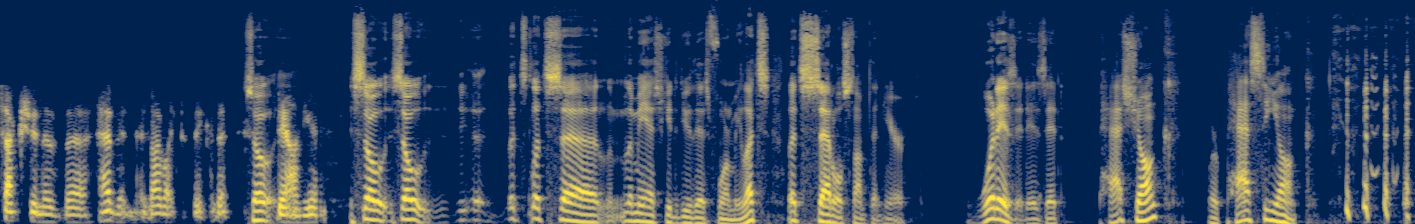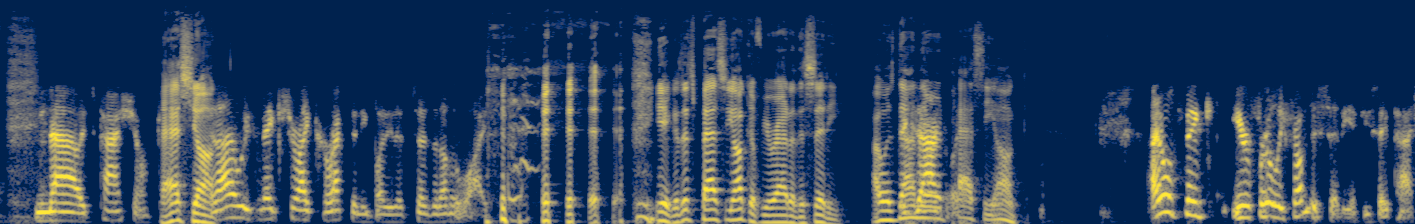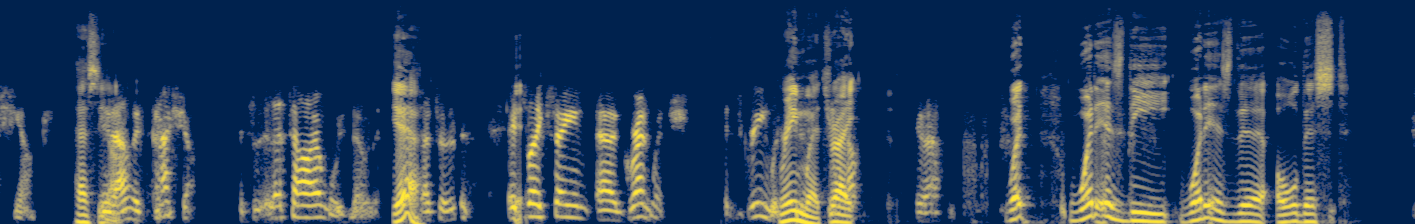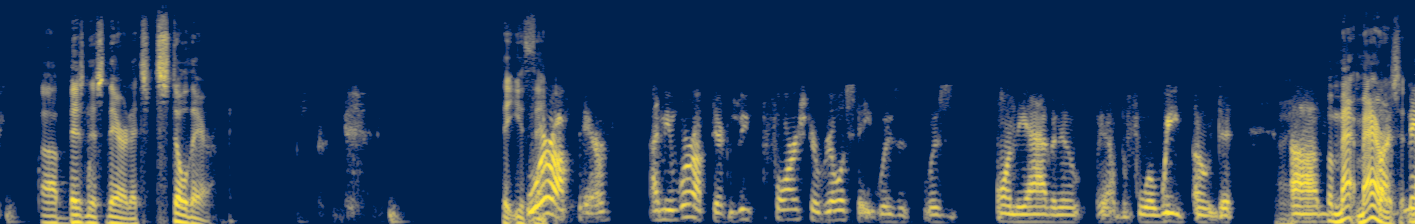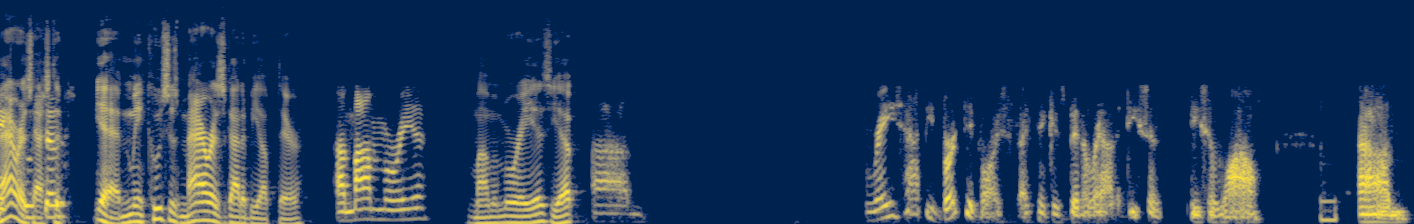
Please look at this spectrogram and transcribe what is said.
section of uh, heaven, as I like to think of it, So down here. so so uh, let's let's uh, let me ask you to do this for me. Let's let's settle something here. What is it? Is it Passyunk or Passyunk? No, it's Passion. Passyunk. And I always make sure I correct anybody that says it otherwise. yeah, because it's Passyunk if you're out of the city. I was down Exactly. there at Passyunk. I don't think you're really from the city if you say Passion. Passyunk. You know, it's Passion. It's that's how I've always known it. Yeah. That's what it is. It's like saying uh, Greenwich. It's Greenwich. Greenwich, right. know? You know? What what is the what is the oldest uh, business there that's still there? That you think? We're up there. I mean, we're up there because we Forrester Real Estate was was on the avenue, you know, before we owned it. Right. Um, but Ma- Marra's but Marra's has to yeah. Mancuso's Marra's got to be up there. uh, Mama Maria, Mama Maria's, yep. um, Ray's Happy Birthday Bars, I think, has been around a decent decent while. Um,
